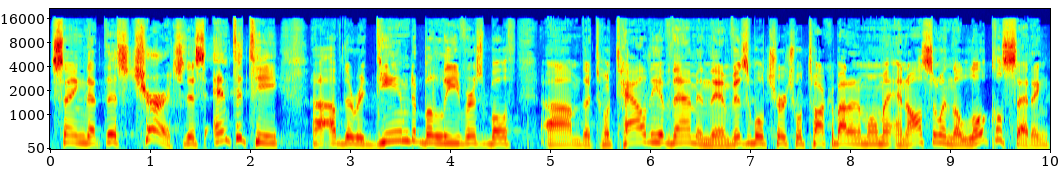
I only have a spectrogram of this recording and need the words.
saying that this church, this entity uh, of the redeemed believers, both um, the totality of them in the invisible church we'll talk about in a moment, and also in the local setting,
